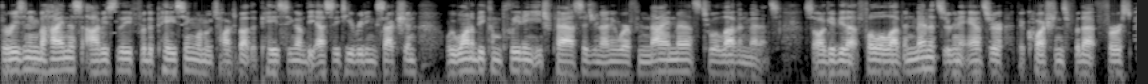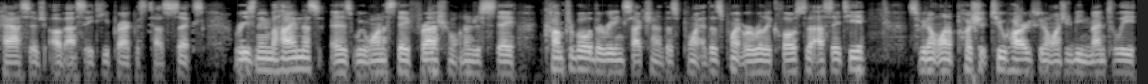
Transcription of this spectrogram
the reasoning behind this, obviously for the pacing, when we talked about the pacing of the SAT reading section, we want to be completing each passage in anywhere from 9 minutes to 11 minutes. So I'll give you that full 11 minutes. You're going to answer the questions for that first passage of SAT practice test 6. Reasoning behind this is we want to stay fresh. We want to just stay comfortable with the reading section at this point. At this point, we're really close to the SAT, so we don't want to push it too hard because we don't want you to be mentally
